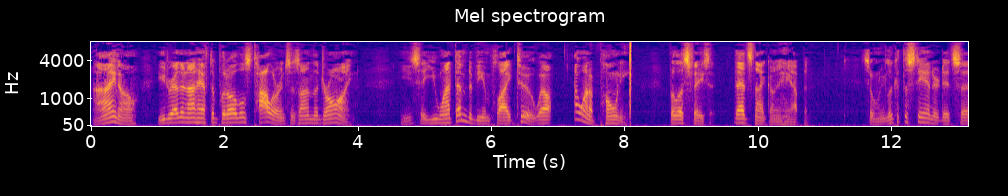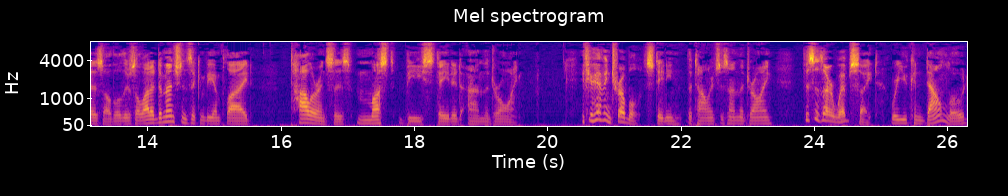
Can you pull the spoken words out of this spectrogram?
I know. You'd rather not have to put all those tolerances on the drawing. You say you want them to be implied, too. Well, I want a pony. But let's face it, that's not going to happen. So when we look at the standard, it says, although there's a lot of dimensions that can be implied, tolerances must be stated on the drawing. If you're having trouble stating the tolerances on the drawing, this is our website where you can download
